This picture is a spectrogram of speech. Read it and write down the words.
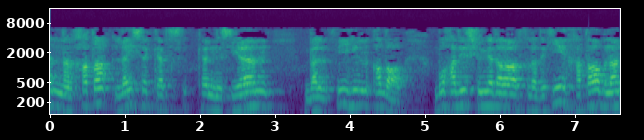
أن الخطأ ليس كالنسيان بل فيه القضاء bu hadis shunga dalolat qiladiki xato bilan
